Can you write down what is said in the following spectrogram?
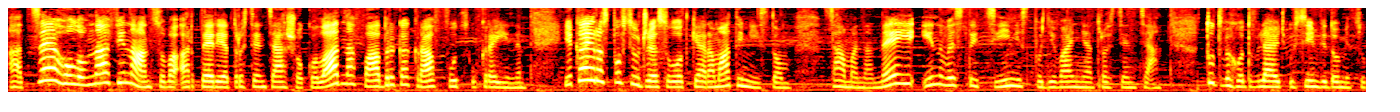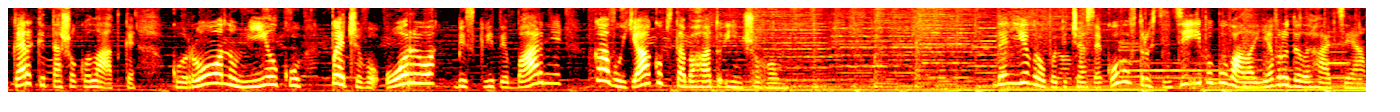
А це головна фінансова артерія Тростянця шоколадна фабрика Крафт Фудс України, яка й розповсюджує солодкі аромати містом. Саме на неї інвестиційні сподівання Тростянця. Тут виготовляють усім відомі цукерки та шоколадки: корону, мілку, печиво Орео, бісквіти Барні, каву Якобс та багато іншого. День Європи, під час якого в Тростянці і побувала євроделегація.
